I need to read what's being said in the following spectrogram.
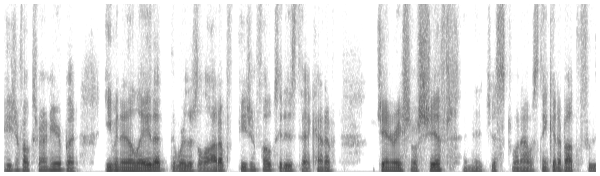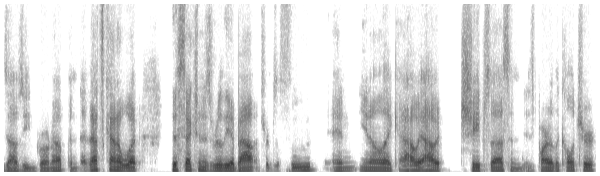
asian folks around here but even in la that where there's a lot of asian folks it is that kind of generational shift. And it just, when I was thinking about the foods I was eating growing up, and, and that's kind of what this section is really about in terms of food and, you know, like how, how it shapes us and is part of the culture.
